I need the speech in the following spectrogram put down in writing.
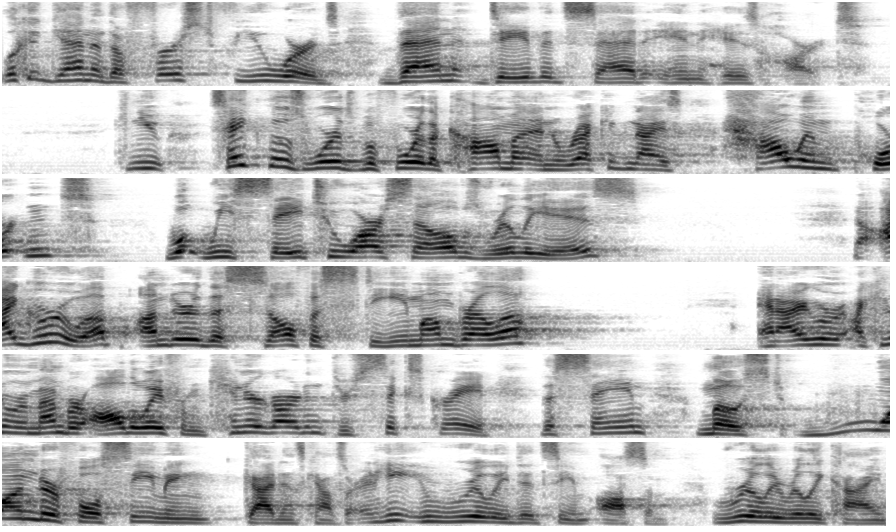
Look again at the first few words. Then David said in his heart. Can you take those words before the comma and recognize how important what we say to ourselves really is? Now, I grew up under the self esteem umbrella. And I, I can remember all the way from kindergarten through sixth grade, the same most wonderful seeming guidance counselor. And he really did seem awesome, really, really kind.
